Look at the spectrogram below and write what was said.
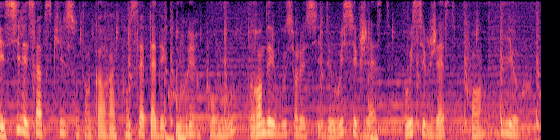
Et si les soft skills sont encore un concept à découvrir pour vous, rendez-vous sur le site de WeSuggest, wesuggest.io.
